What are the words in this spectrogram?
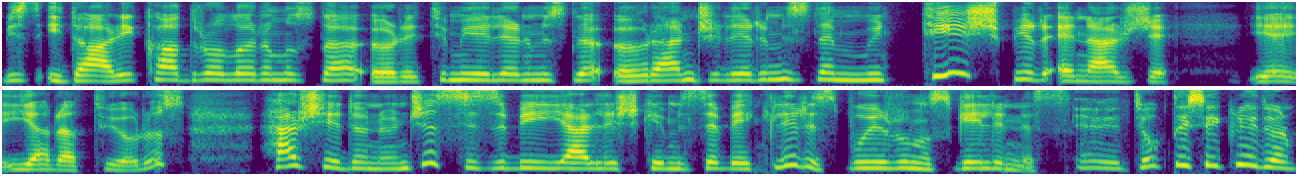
biz idari kadrolarımızla, öğretim üyelerimizle, öğrencilerimizle müthiş bir enerji yaratıyoruz. Her şeyden önce sizi bir yerleşkemize bekleriz. Buyurunuz geliniz. Evet çok teşekkür ediyorum.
